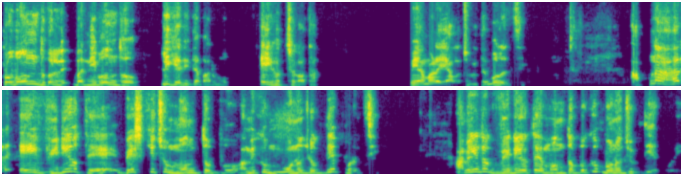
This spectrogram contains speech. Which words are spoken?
প্রবন্ধ বা নিবন্ধ লিখে দিতে পারব। এই হচ্ছে কথা। আমি আমার এই আলোচনাতে বলেছি। আপনার এই ভিডিওতে বেশ কিছু মন্তব্য আমি খুব মনোযোগ দিয়ে পড়েছি। আমি কিন্তু ভিডিওতে মন্তব্য খুব মনোযোগ দিয়ে পড়ি।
